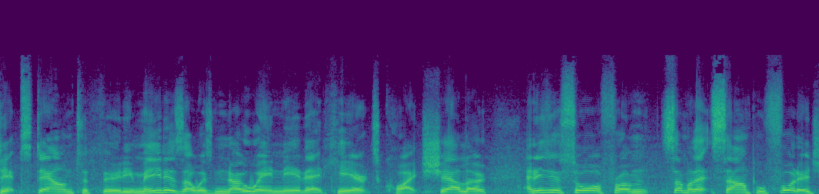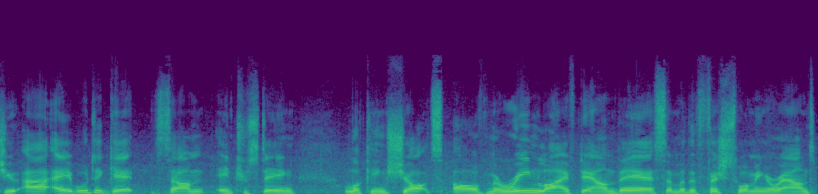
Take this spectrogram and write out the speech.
Depths down to 30 meters. I was nowhere near that here. It's quite shallow. And as you saw from some of that sample footage, you are able to get some interesting looking shots of marine life down there, some of the fish swimming around,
